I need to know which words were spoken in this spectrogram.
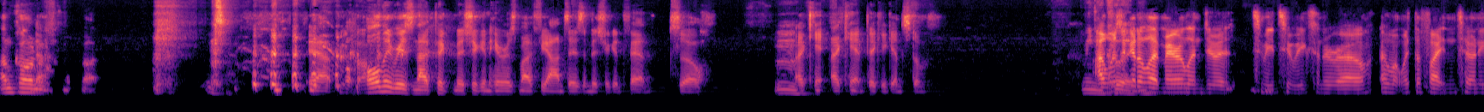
I'm calling No. it a crock pot. Yeah. Only reason I picked Michigan here is my fiance is a Michigan fan, so Mm, I can't I can't pick against them. I, mean, I wasn't could. gonna let Maryland do it to me two weeks in a row. I went with the fighting Tony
